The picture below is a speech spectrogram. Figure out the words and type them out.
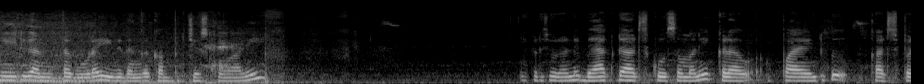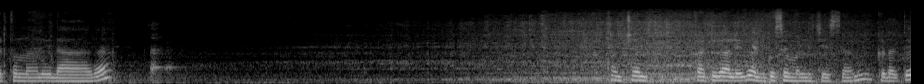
నీట్గా అంతా కూడా ఈ విధంగా కంప్లీట్ చేసుకోవాలి. ఇక్కడ చూడండి బ్యాక్ డాట్స్ కోసం అని ఇక్కడ పాయింట్కు కట్స్ పెడుతున్నాను ఇలాగా. కొంచెం కట్ కాలేదు అందుకోసం మళ్ళీ చేశాను. ఇక్కడైతే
